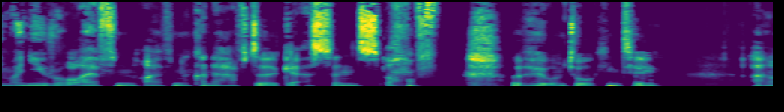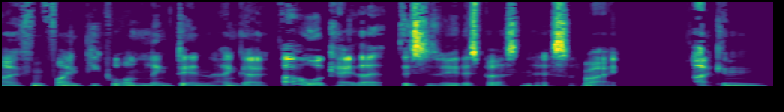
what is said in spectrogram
in my new role, I often I often kind of have to get a sense of of who I'm talking to, and I often find people on LinkedIn and go, "Oh, okay, that this is who this person is." Right, I can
